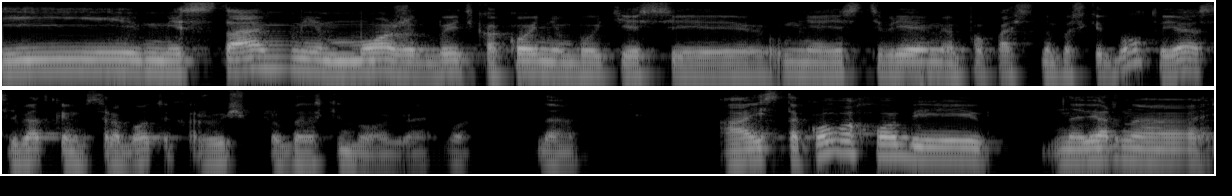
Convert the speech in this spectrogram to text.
и местами, может быть, какой-нибудь, если у меня есть время попасть на баскетбол, то я с ребятками с работы хожу еще в баскетбол играю. Вот, да. А из такого хобби, наверное,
